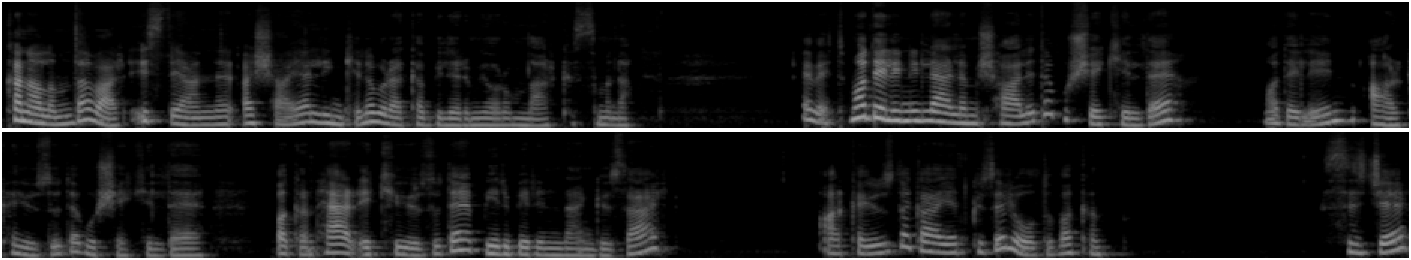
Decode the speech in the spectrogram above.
kanalımda var. İsteyenler aşağıya linkini bırakabilirim yorumlar kısmına. Evet modelin ilerlemiş hali de bu şekilde. Modelin arka yüzü de bu şekilde. Bakın her iki yüzü de birbirinden güzel. Arka yüzü de gayet güzel oldu bakın. Sizce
